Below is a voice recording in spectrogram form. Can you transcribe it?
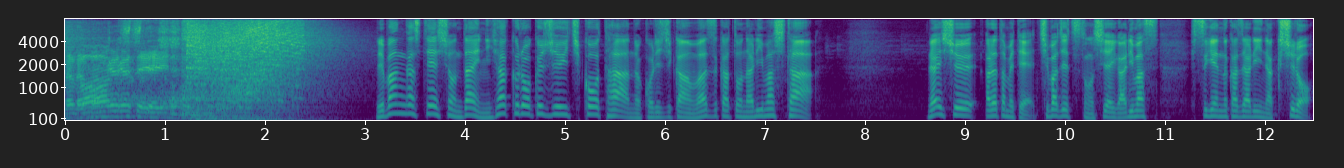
Lavonga Station. レバンガステーション第261クォーター残り時間わずかとなりました来週改めて千葉ジェッツとの試合があります出現の風アリーナ釧路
